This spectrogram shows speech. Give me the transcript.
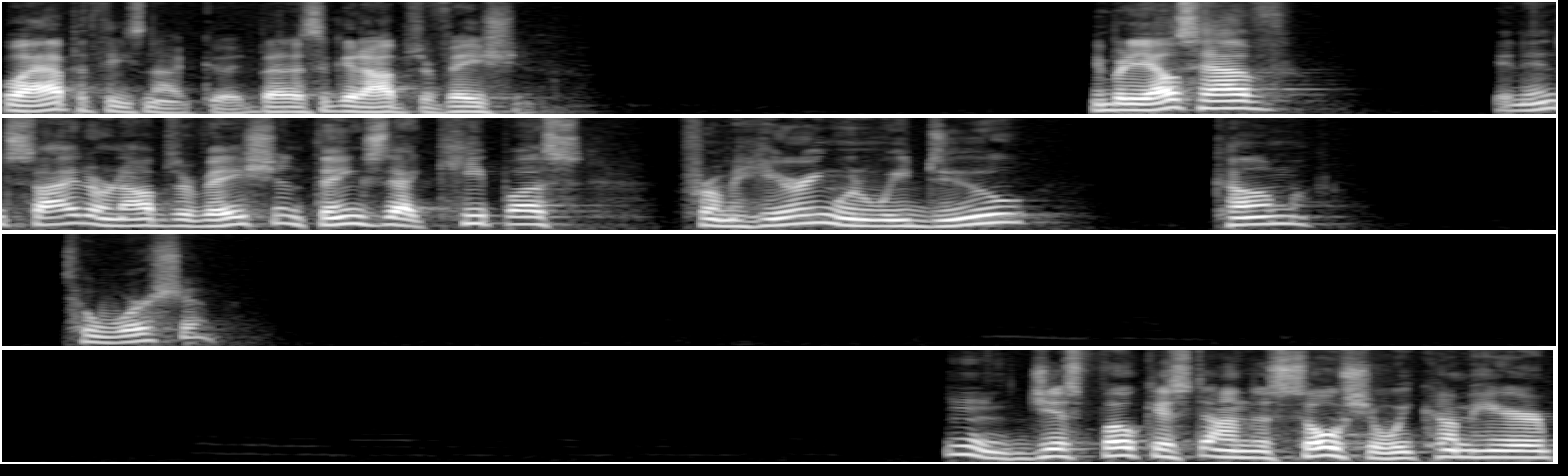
Well, apathy's not good, but that's a good observation. Anybody else have an insight or an observation? Things that keep us from hearing when we do come to worship? Mm, just focused on the social. We come here,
